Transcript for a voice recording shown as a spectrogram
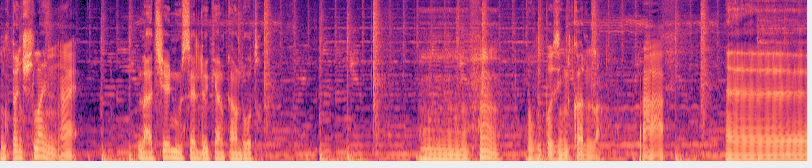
Une punchline. Ouais. La tienne ou celle de quelqu'un d'autre? Mhm. Vous me posez une colle là. Ah. Euh,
